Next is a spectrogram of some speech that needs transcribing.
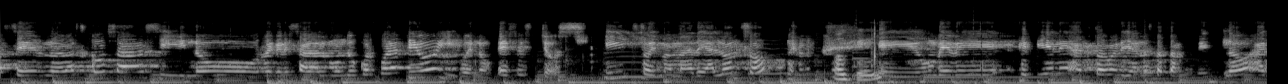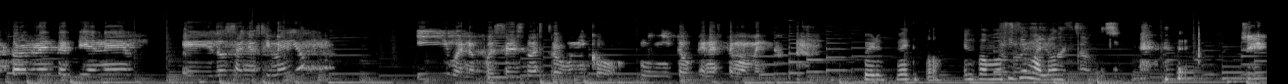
hacer nuevas cosas y no regresar al mundo corporativo y bueno, ese es yo. Y soy mamá de Alonso, okay. eh, un bebé que tiene, actualmente ya no está tan bebé, ¿no? Actualmente tiene eh, dos años y medio y bueno, pues es nuestro único niñito en este momento. Perfecto. El famosísimo Alonso. Sí,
